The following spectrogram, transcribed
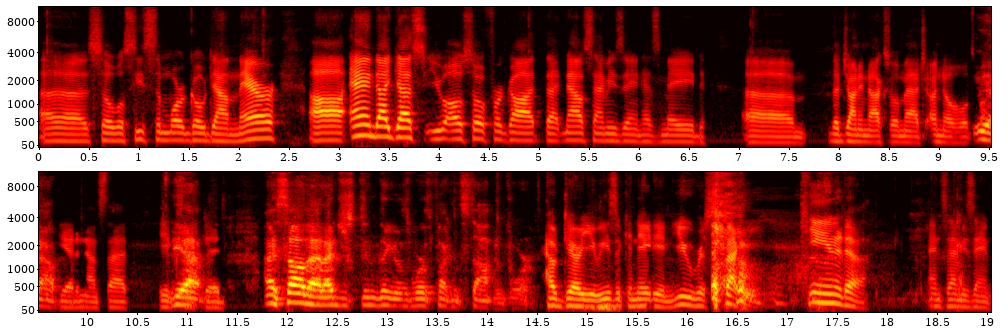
Uh, so we'll see some more go down there. Uh, and I guess you also forgot that now Sami Zayn has made um, the Johnny Knoxville match a no holds barred. Yeah. He had announced that he Yeah. I saw that. I just didn't think it was worth fucking stopping for. How dare you? He's a Canadian. You respect Canada and Sami Zayn.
